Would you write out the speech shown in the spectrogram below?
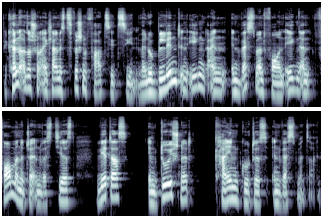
Wir können also schon ein kleines Zwischenfazit ziehen. Wenn du blind in irgendeinen Investmentfonds, in irgendeinen Fondsmanager investierst, wird das im Durchschnitt kein gutes Investment sein.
